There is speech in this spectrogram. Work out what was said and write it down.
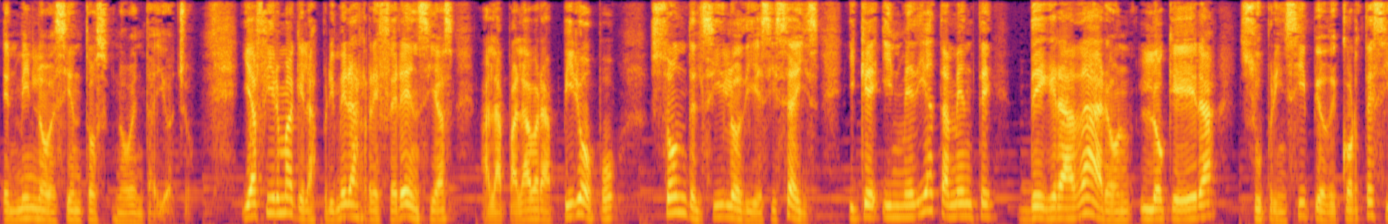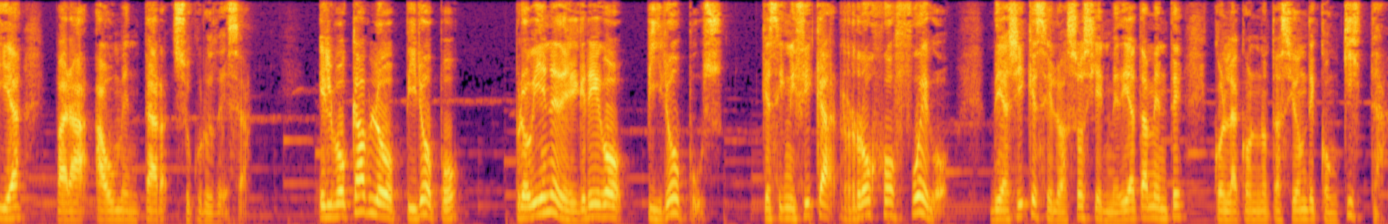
en 1998. Y afirma que las primeras referencias a la palabra piropo son del siglo XVI y que inmediatamente degradaron lo que era su principio de cortesía para aumentar su crudeza. El vocablo piropo proviene del griego piropus, que significa rojo fuego, de allí que se lo asocia inmediatamente con la connotación de conquista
